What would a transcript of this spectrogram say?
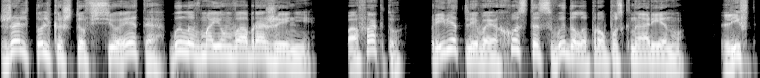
Жаль только, что все это было в моем воображении. По факту, приветливая хостес выдала пропуск на арену. Лифт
